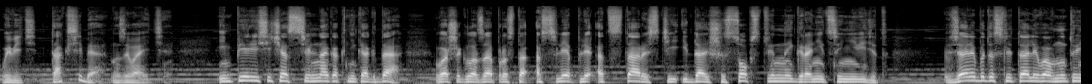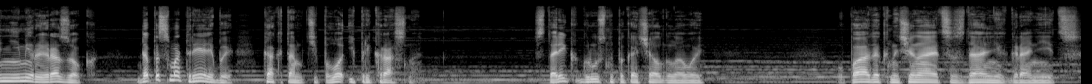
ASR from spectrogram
Вы ведь так себя называете? Империя сейчас сильна как никогда. Ваши глаза просто ослепли от старости и дальше собственной границы не видят. Взяли бы да слетали во внутренние миры разок. Да посмотрели бы, как там тепло и прекрасно. Старик грустно покачал головой. Упадок начинается с дальних границ.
